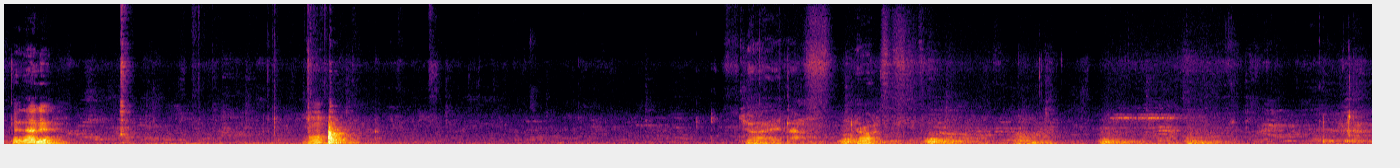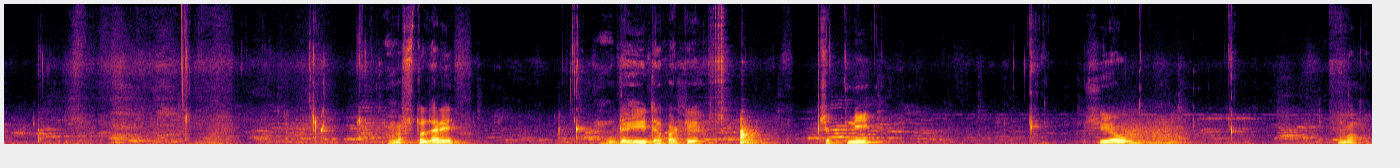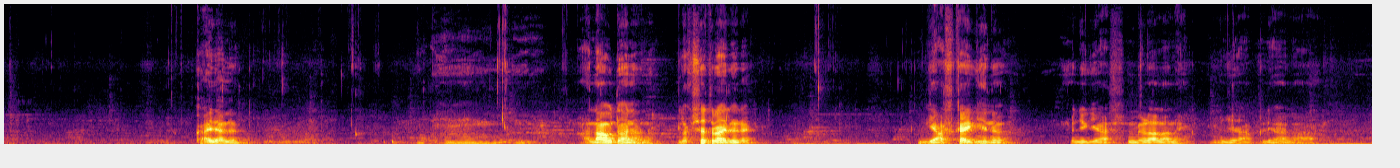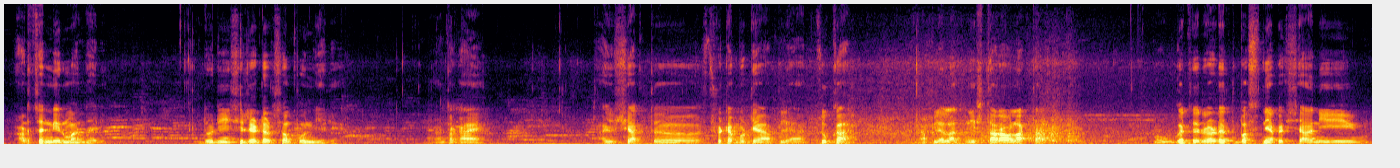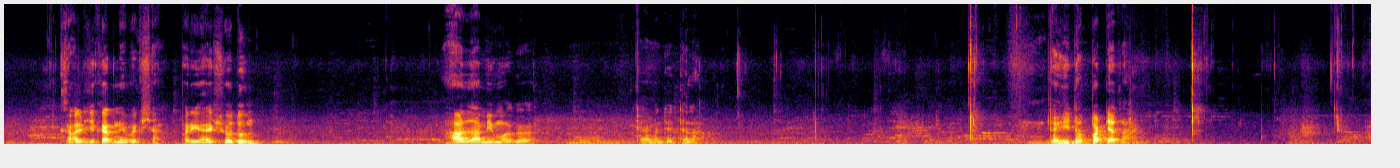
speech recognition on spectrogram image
ते झाले? हं? जायला मस्त झाले. दही धपाटे चटणी शेव. मग काय झालं? अनावधानानं लक्षात राहिलं नाही गॅस काय घेणं? म्हणजे गॅस मिळाला नाही. म्हणजे आपल्याला अडचण निर्माण झाली. दोन्ही सिलेंडर संपून गेले. आता काय? आयुष्यात छोट्या मोठ्या आपल्या चुका आपल्यालाच निस्तारावं लागतात. मग उगाच रडत बसण्यापेक्षा आणि काळजी करण्यापेक्षा पर्याय शोधून आज आम्ही मग काय म्हणते त्याला? दही धप्पाट्याचा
